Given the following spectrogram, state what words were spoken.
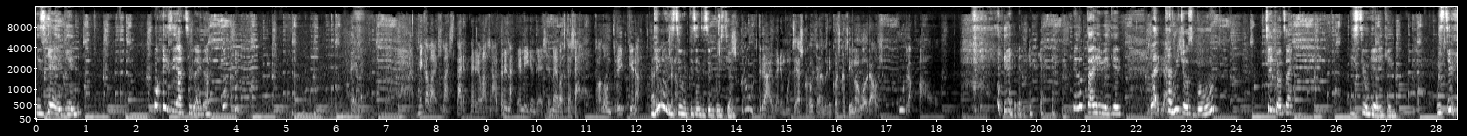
he's here again. Why is he acting like that? Minkälaisella starterilla sä ajattelin lähteä liikenteeseen? Meillä olisi tässä talon trikkinä. Do you know he's still repeating the same question? Screwdriveri, mutta se on screwdriveri, koska siinä on lodaus. Kurakao. He looked at him again. Like, can we just go? Take your time. He's still here again. He's still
